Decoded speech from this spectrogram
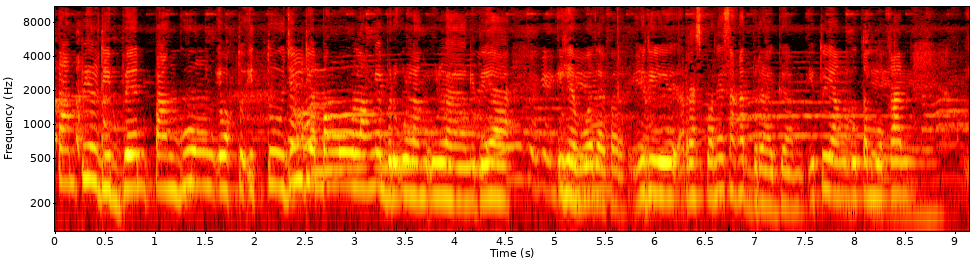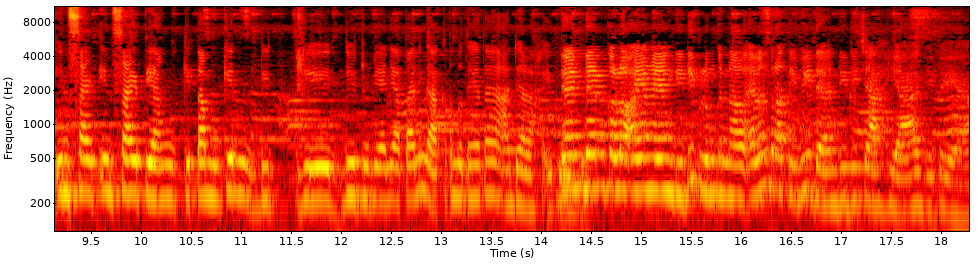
tampil di band panggung waktu itu jadi dia mengulangi berulang-ulang gitu ya. Iya buat apa? Jadi responnya sangat beragam. Itu yang aku temukan insight-insight yang kita mungkin di, di, di dunia nyata ini nggak ketemu ternyata adalah ibu dan dan kalau ayang-ayang Didi belum kenal Ellen Pratiwi dan Didi Cahya gitu ya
